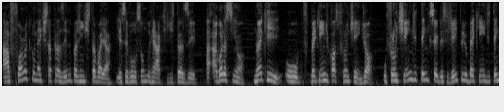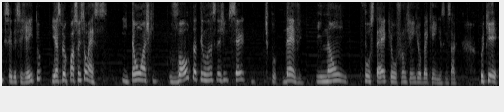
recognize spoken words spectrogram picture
a forma que o Next está trazendo para a gente trabalhar e essa evolução do React de trazer. agora sim, ó, não é que o back-end cospe front-end, ó. O front-end tem que ser desse jeito e o back-end tem que ser desse jeito e as preocupações são essas. Então, acho que volta a ter o lance da gente ser, tipo, dev e não full stack ou front-end ou back-end, assim, sabe? Porque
